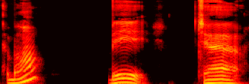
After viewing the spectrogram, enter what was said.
Tá bom? Beijo. Tchau.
